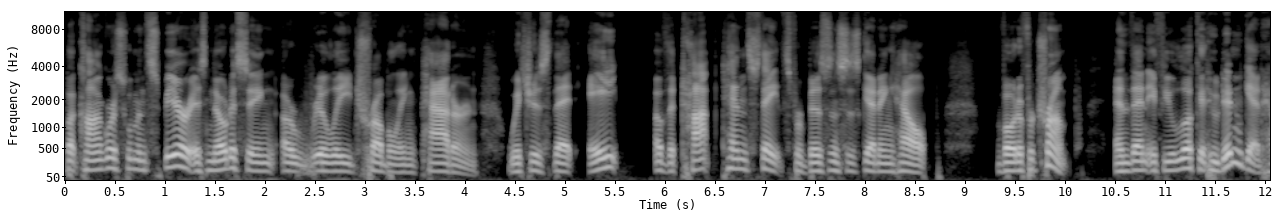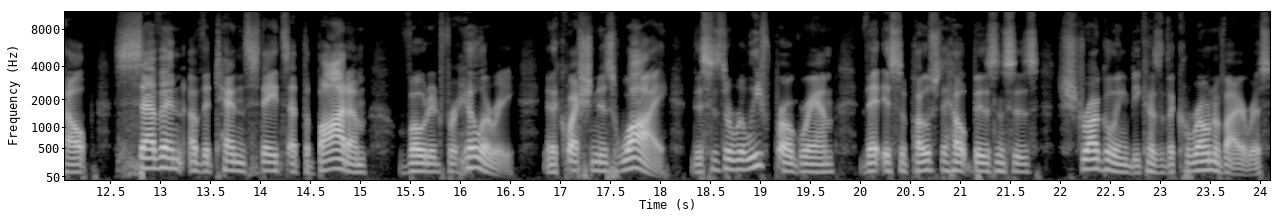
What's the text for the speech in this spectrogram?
But Congresswoman Speier is noticing a really troubling pattern, which is that eight of the top 10 states for businesses getting help voted for Trump. And then if you look at who didn't get help, seven of the 10 states at the bottom voted for Hillary. Now, the question is why? This is a relief program that is supposed to help businesses struggling because of the coronavirus.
